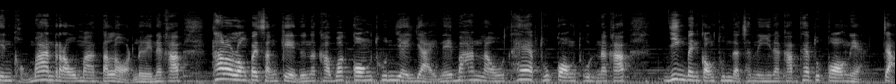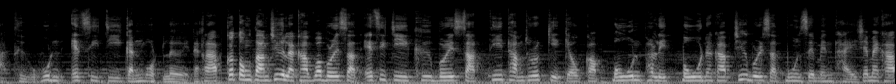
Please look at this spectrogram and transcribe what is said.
10 ของบ้านเรามาตลอดเลยนะครับถ้าเราลองไปสังเกตดูนะครับว่ากองทุนใหญ่ ๆ ในบ้านเราแทบทุกกองทุนนะครับยิ่งเป็นกองทุนดัชนีนะครับแทบทุกกองเนี่ยจะถือหุ้น SCG กันหมดเลยนะครับก็ตรงตามชื่อแหละครับว่าบริษัท SCG คือบริษัทที่ทำธุรกิจเกี่ยวกับปูนผลิตปูนนะครับชื่อบริษัทปูนซีเมนต์ไทยใช่ไหมครับ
